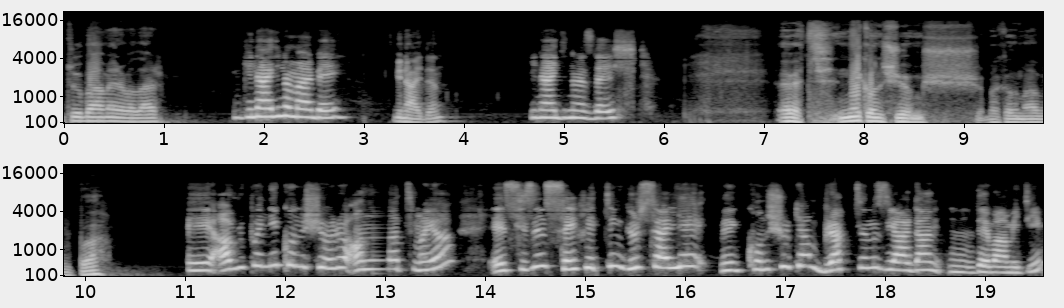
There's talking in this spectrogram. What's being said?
Tuğba, merhabalar. Günaydın Ömer Bey. Günaydın. Günaydın Özdeş. Evet, ne konuşuyormuş bakalım Avrupa? Ee, Avrupa ne konuşuyoru anlatmaya e, sizin Seyfettin Gürsel'le e, konuşurken bıraktığınız yerden e, devam edeyim.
